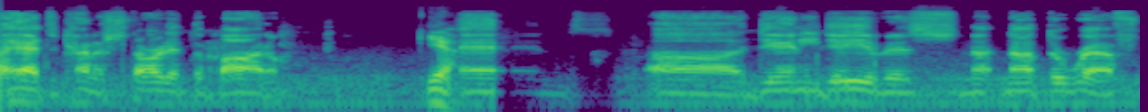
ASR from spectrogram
i had to kind of start at the bottom. Yeah. And uh, danny davis not not the ref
